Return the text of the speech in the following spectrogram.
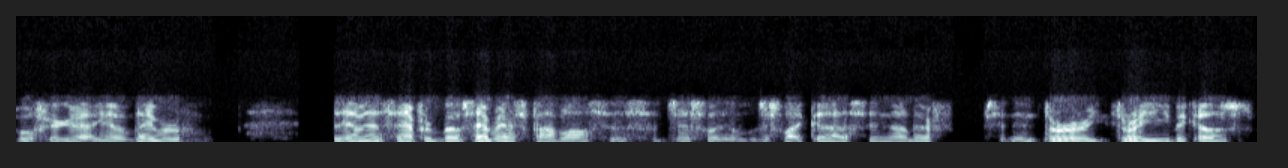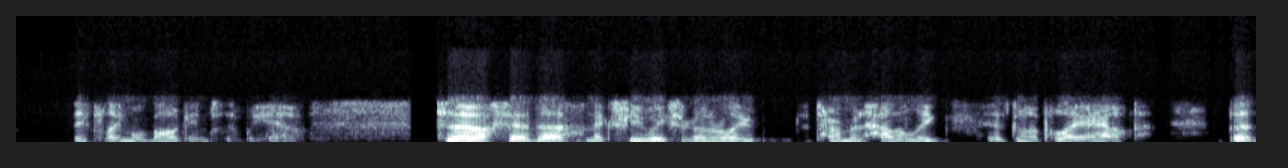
we'll figure it out. You know, they were them and Samford both. Samford has five losses, just just like us, and you know, they're sitting in three three because they play more ball games than we have. So I said the uh, next few weeks are going to really determine how the league is going to play out. But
